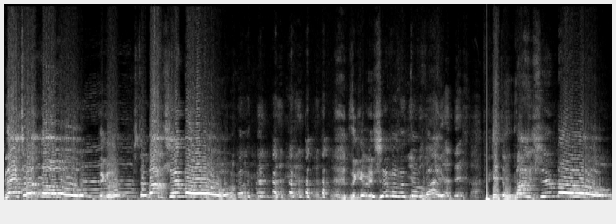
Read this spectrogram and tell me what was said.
your nose! זה גם, השתבח שמו! זה גם יושב על אותו בית. השתבח שמו!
